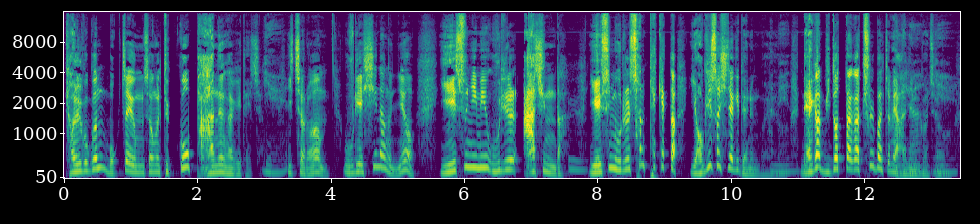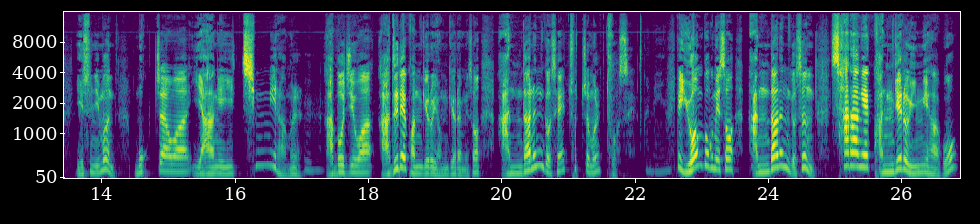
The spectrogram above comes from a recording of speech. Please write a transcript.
결국은 목자의 음성을 듣고 반응하게 되죠. 예. 이처럼 우리의 신앙은요 예수님이 우리를 아신다. 음. 예수님이 우리를 선택했다. 여기서 시작이 되는 거예요. 아멘. 내가 믿었다가 출발점이 아닌 아니라, 거죠. 예. 예수님은 목자와 양의 이 친밀함을 음. 아버지와 아들의 관계로 연결하면서 안다는 것에 초점을 두었어요. 그러니까 요한복음에서 안다는 것은 사랑의 관계를 의미하고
